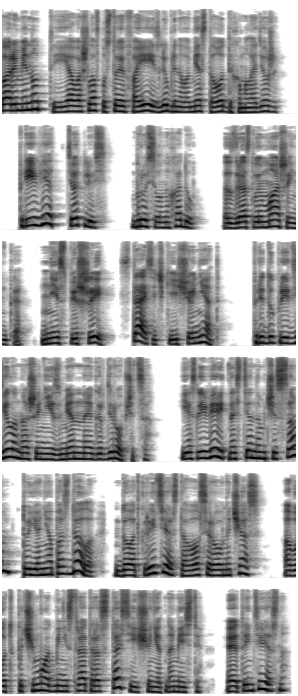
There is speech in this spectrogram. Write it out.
Пары минут, и я вошла в пустое фойе излюбленного места отдыха молодежи. «Привет, тетя Люсь!» – бросила на ходу. «Здравствуй, Машенька! Не спеши, Стасечки еще нет!» – предупредила наша неизменная гардеробщица. Если верить настенным часам, то я не опоздала, до открытия оставался ровно час. А вот почему администратора Стаси еще нет на месте, это интересно.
